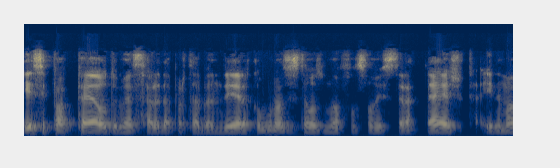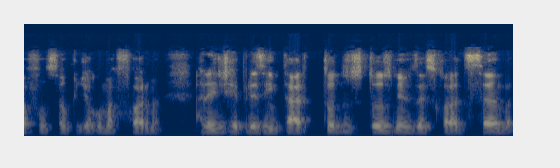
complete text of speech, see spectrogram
esse papel do mensário da porta-bandeira, como nós estamos numa função estratégica e numa função que, de alguma forma, além de representar todos, todos os membros da escola de samba,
